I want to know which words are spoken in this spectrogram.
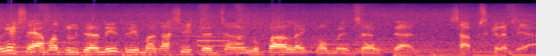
Oke, saya Ahmad Duldani, terima kasih dan jangan lupa like, comment, share, dan subscribe ya.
